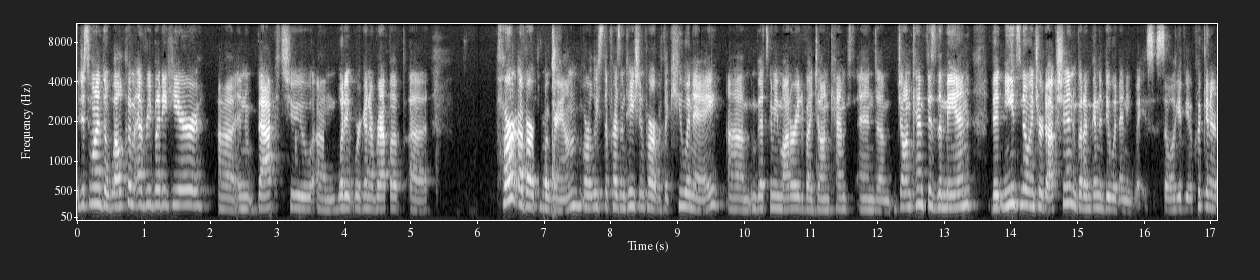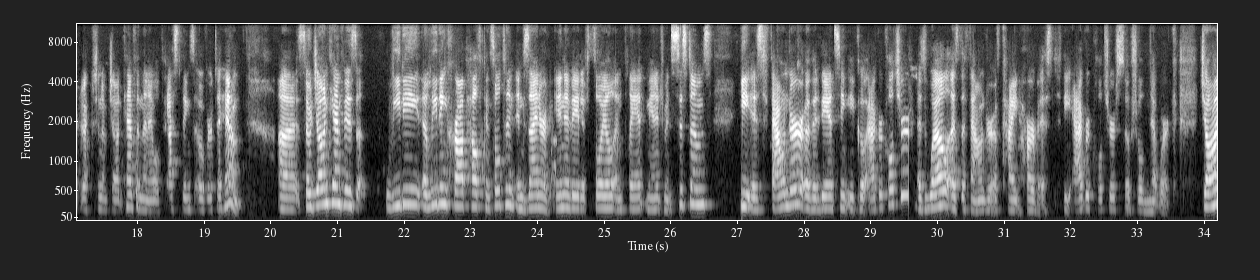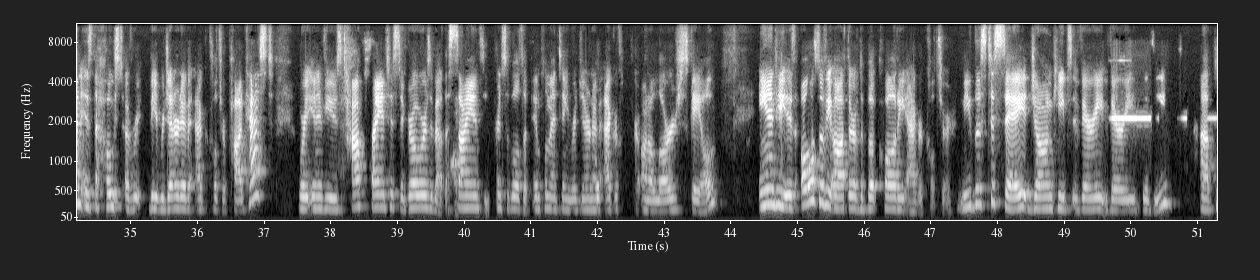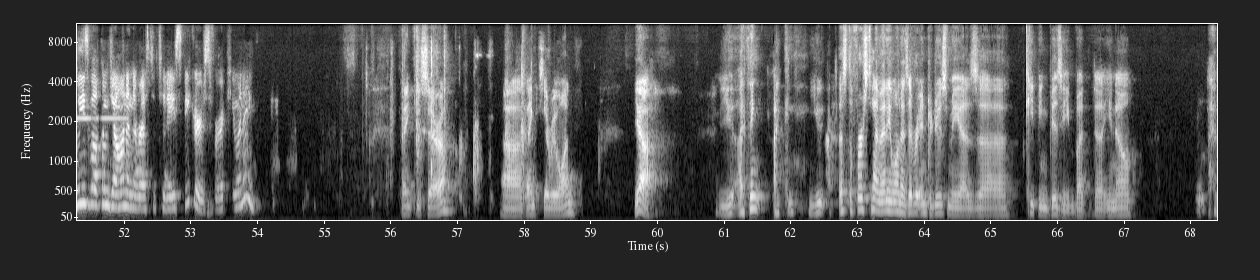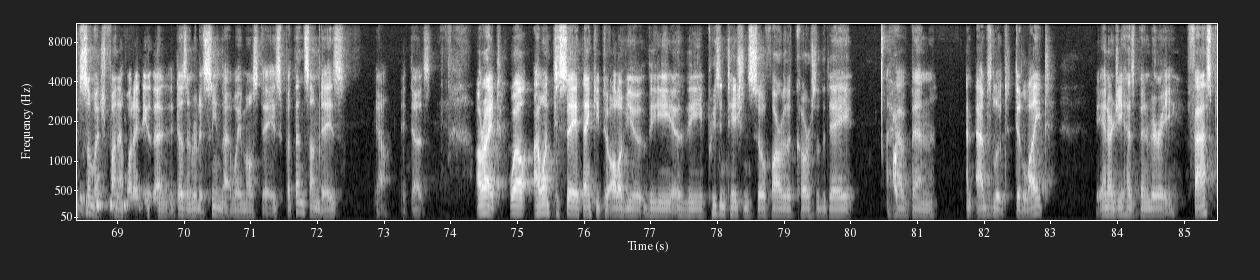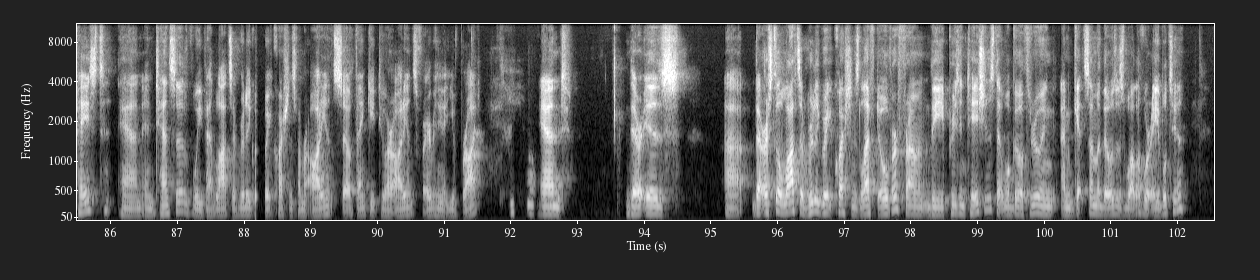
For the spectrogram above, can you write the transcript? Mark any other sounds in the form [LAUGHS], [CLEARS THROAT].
I just wanted to welcome everybody here uh, and back to um, what it, we're going to wrap up uh, part of our program, or at least the presentation part, with a Q&A um, that's going to be moderated by John Kempf. And um, John Kempf is the man that needs no introduction, but I'm going to do it anyways. So I'll give you a quick introduction of John Kempf, and then I will pass things over to him. Uh, so John Kempf is leading, a leading crop health consultant and designer of innovative soil and plant management systems. He is founder of Advancing Eco Agriculture, as well as the founder of Kind Harvest, the agriculture social network. John is the host of Re- the Regenerative Agriculture podcast, where he interviews top scientists and growers about the science and principles of implementing regenerative agriculture on a large scale. And he is also the author of the book Quality Agriculture. Needless to say, John keeps very, very busy. Uh, please welcome John and the rest of today's speakers for a Q&A. Thank you, Sarah. Uh, thanks, everyone. Yeah, you, I think I can, you. That's the first time anyone has ever introduced me as uh, keeping busy. But uh, you know, I have so much fun at what I do that it doesn't really seem that way most days. But then some days, yeah, it does. All right. Well, I want to say thank you to all of you. The the presentations so far over the course of the day have been an absolute delight. The energy has been very fast paced and intensive. We've had lots of really great questions from our audience. So thank you to our audience for everything that you've brought. And there is uh, there are still lots of really great questions left over from the presentations that we'll go through and, and get some of those as well if we're able to.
